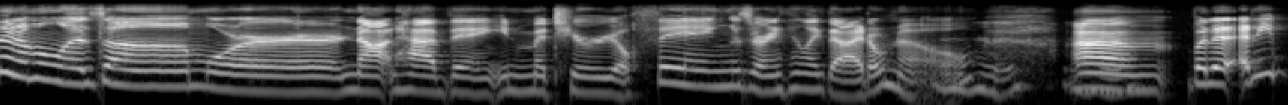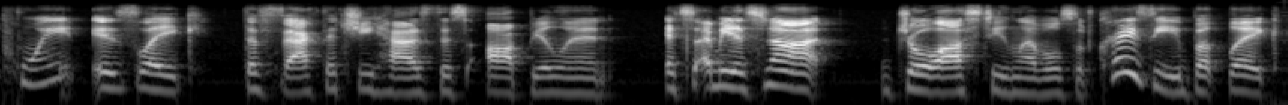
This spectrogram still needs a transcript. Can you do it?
minimalism or not having material things or anything like that. I don't know. Mm-hmm. Um, but at any point is like the fact that she has this opulent. It's I mean it's not Joel Osteen levels of crazy, but like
